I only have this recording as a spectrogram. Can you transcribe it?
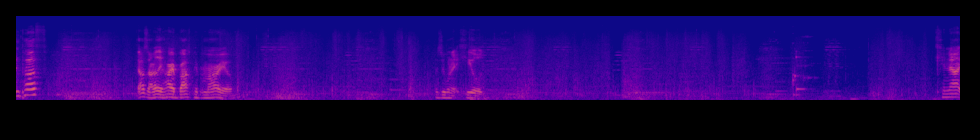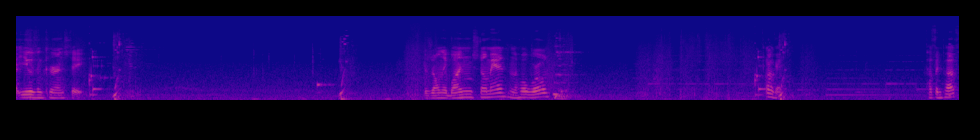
Puff Puff? That was a really hard boss, Paper Mario. Especially when it healed. Cannot use in current state. There's only one snowman in the whole world? Okay. Puff and Puff?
